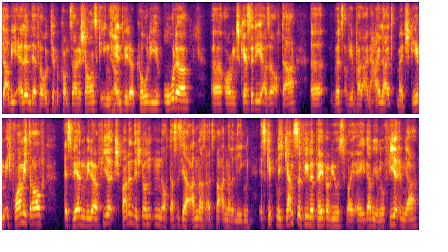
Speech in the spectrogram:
Darby Allen, der Verrückte, bekommt seine Chance gegen ja. entweder Cody oder äh, Orange Cassidy. Also auch da äh, wird es auf jeden Fall ein Highlight-Match geben. Ich freue mich drauf. Es werden wieder vier spannende Stunden, auch das ist ja anders als bei anderen Ligen. Es gibt nicht ganz so viele Pay-Per-Views bei AEW, nur vier im Jahr.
